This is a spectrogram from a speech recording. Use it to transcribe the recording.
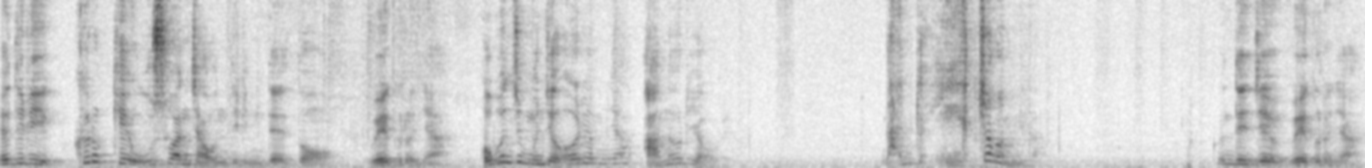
애들이 그렇게 우수한 자원들인데도 왜 그러냐? 법원직 문제 어렵냐? 안 어려워요. 난이도 일정합니다. 근데 이제 왜 그러냐?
